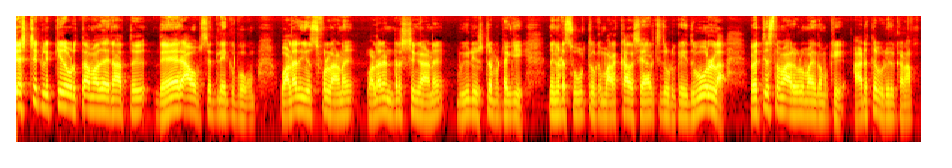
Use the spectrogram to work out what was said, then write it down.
ജസ്റ്റ് ക്ലിക്ക് ചെയ്ത് കൊടുത്താൽ മതി അതിനകത്ത് നേരെ ആ വെബ്സൈറ്റിലേക്ക് പോകും. വളരെ യൂസ്ഫുൾ ആണ് വളരെ ഇൻട്രസ്റ്റിംഗ് ആണ്. വീഡിയോ ഇഷ്ടപ്പെട്ടെങ്കിൽ നിങ്ങളുടെ സുഹൃത്തുക്കൾക്ക് മറക്കാതെ ഷെയർ ചെയ്ത് കൊടുക്കുക. ഇതുപോലുള്ള വ്യത്യസ്തമായ അറിവുകളുമായി നമുക്ക് അടുത്ത വീഡിയോയിൽ കാണാം.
